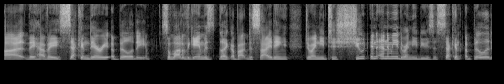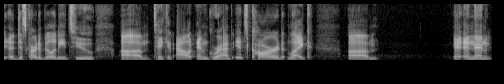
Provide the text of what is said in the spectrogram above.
uh, they have a secondary ability. So a lot of the game is like about deciding: do I need to shoot an enemy? Do I need to use a second ability, a discard ability to um, take it out and grab its card? Like, um, and then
